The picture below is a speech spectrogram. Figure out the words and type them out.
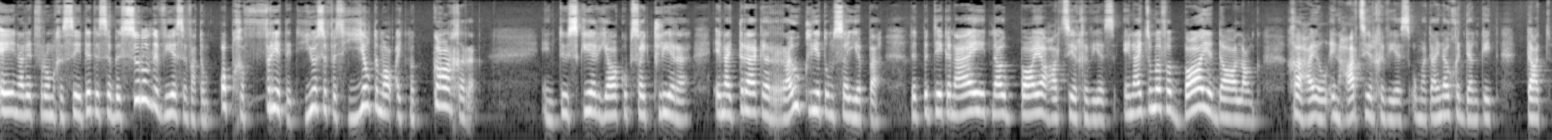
en hy het vir hom gesê, dit is een besoedelde weese wat hom opgevreed het, Joosef is heeltemaal uit mekaar geruk. En toe skeer Jacob sy kleren, en hy trek een rouwkleed om sy jippe, dit beteken hy het nou baie hartseer gewees, en hy het somme vir baie daal lang gehuil en hartseer gewees, omdat hy nou gedink het, dat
